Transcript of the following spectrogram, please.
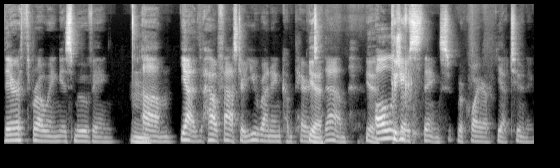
they're throwing is moving. Mm. Um, yeah, how fast are you running compared yeah. to them? Yeah. All of those things require yeah tuning.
